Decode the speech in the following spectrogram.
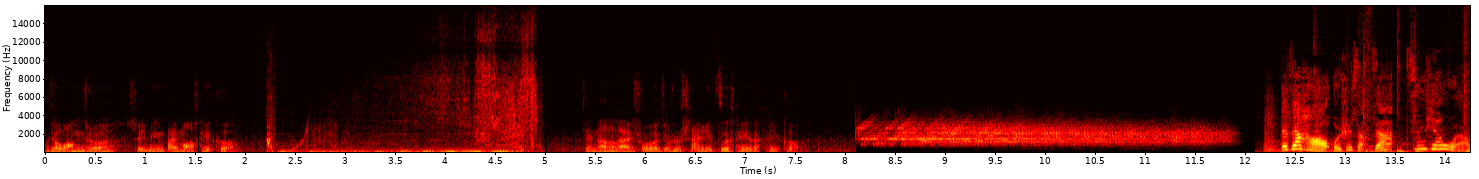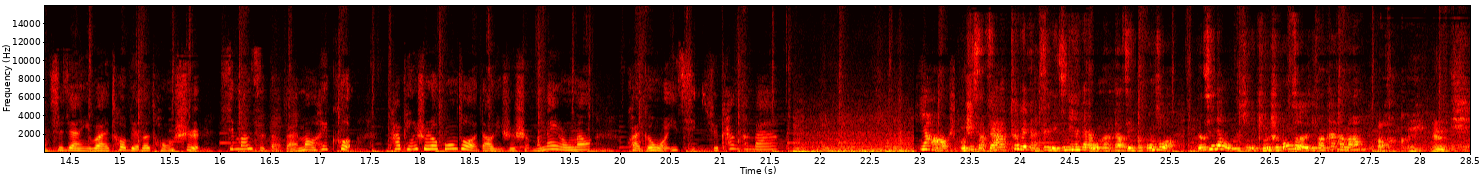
我叫王哲，是一名白帽黑客。简单的来说，就是善于自黑的黑客。大家好，我是小佳。今天我要去见一位特别的同事——西门子的白帽黑客。他平时的工作到底是什么内容呢？快跟我一起去看看吧。你好，我是小佳，特别感谢你今天带我们了解你的工作。能先带我们去你平时工作的地方看看吗？啊，可以，没问题。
